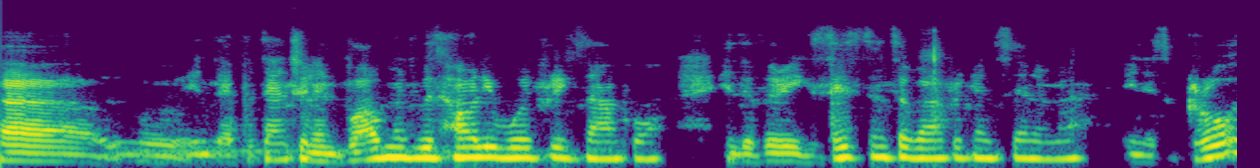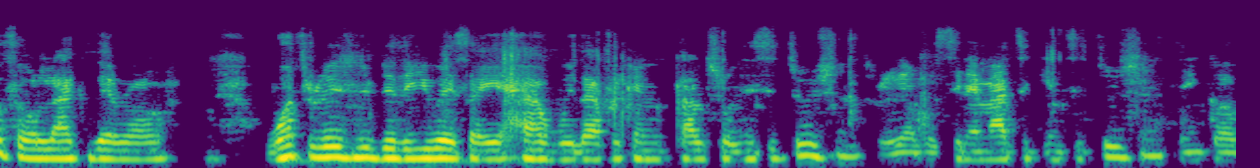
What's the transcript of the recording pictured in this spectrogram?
Uh, in their potential involvement with Hollywood, for example, in the very existence of African cinema, in its growth or lack thereof. What relationship did the USA have with African cultural institutions, for example, cinematic institutions? Think of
